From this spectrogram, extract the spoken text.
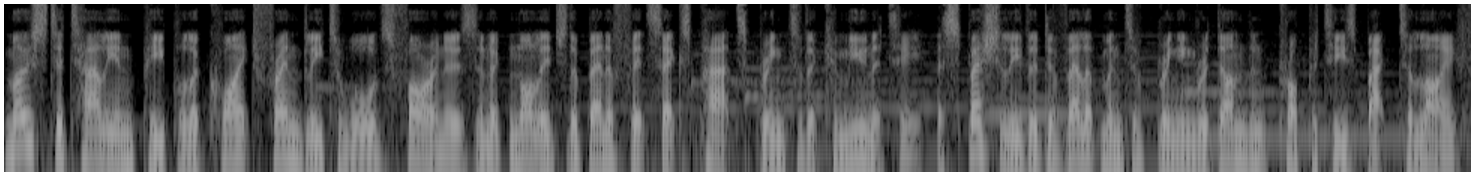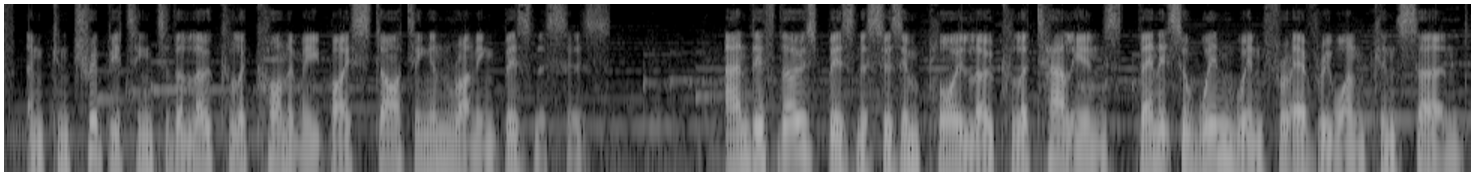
Most Italian people are quite friendly towards foreigners and acknowledge the benefits expats bring to the community, especially the development of bringing redundant properties back to life, and contributing to the local economy by starting and running businesses. And if those businesses employ local Italians, then it's a win-win for everyone concerned.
